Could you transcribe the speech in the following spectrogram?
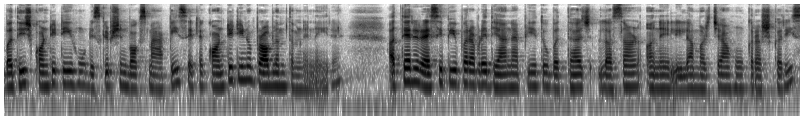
બધી જ ક્વોન્ટિટી હું ડિસ્ક્રિપ્શન બોક્સમાં આપીશ એટલે ક્વોન્ટિટીનો પ્રોબ્લેમ તમને નહીં રહે. અત્યારે રેસીપી ઉપર આપણે ધ્યાન આપીએ તો બધા જ લસણ અને લીલા મરચાં હું ક્રશ કરીશ.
